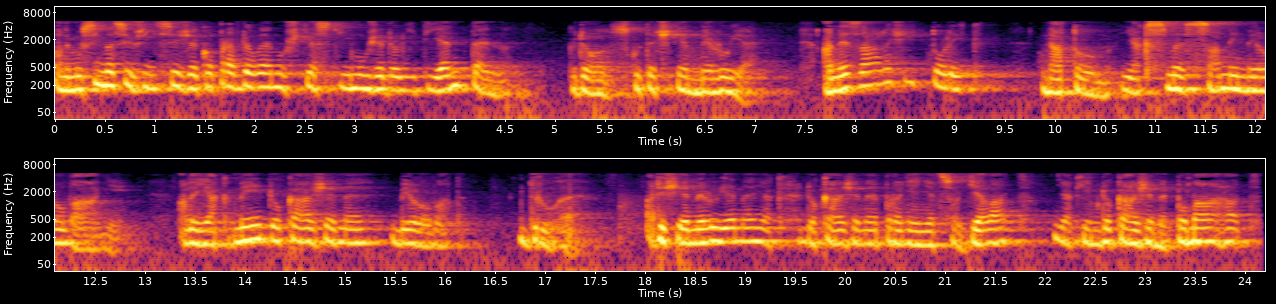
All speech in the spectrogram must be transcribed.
ale musíme si říci, že k opravdovému štěstí může dojít jen ten, kdo skutečně miluje. A nezáleží tolik na tom, jak jsme sami milováni, ale jak my dokážeme milovat druhé. A když je milujeme, jak dokážeme pro ně něco dělat, jak jim dokážeme pomáhat,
